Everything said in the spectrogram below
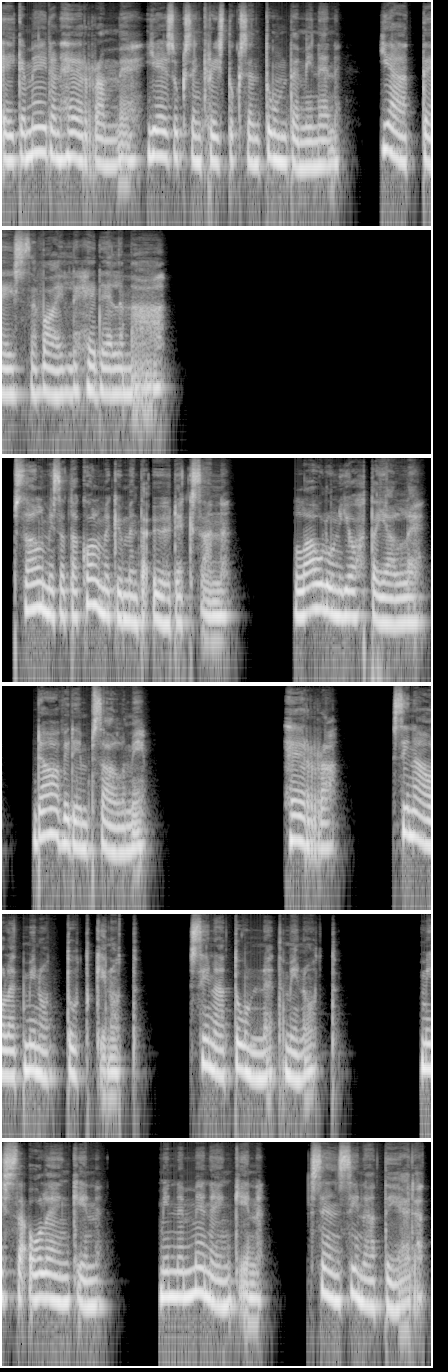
eikä meidän Herramme Jeesuksen Kristuksen tunteminen jää teissä vaille hedelmää. Psalmi 139. Laulun johtajalle Daavidin psalmi. Herra, sinä olet minut tutkinut, sinä tunnet minut. Missä olenkin, minne menenkin, sen sinä tiedät.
